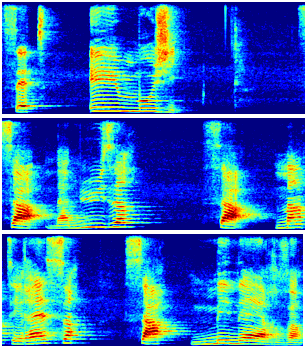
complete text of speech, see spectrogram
cette emoji Ça m'amuse, ça m'intéresse, ça m'énerve.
